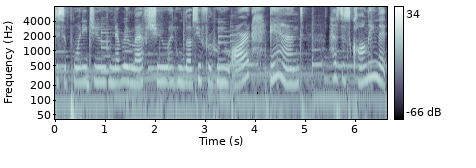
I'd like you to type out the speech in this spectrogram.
disappointed you, who never left you, and who loves you for who you are, and has this calling that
